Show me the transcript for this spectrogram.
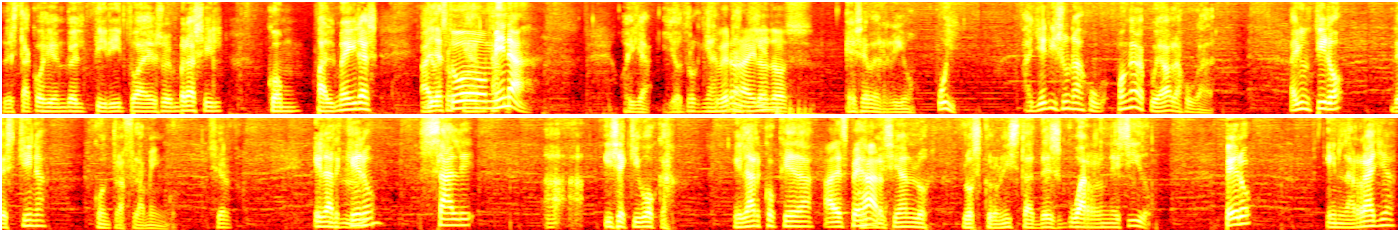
Le está cogiendo el tirito a eso en Brasil con Palmeiras. Ahí estuvo Mina. Oiga, y otro que anda Estuvieron ahí los dos. Ese Berrío. Uy, ayer hizo una jugada. Póngale cuidado la jugada. Hay un tiro de esquina contra Flamengo, ¿cierto? El arquero sale y se equivoca. El arco queda, a despejar. decían los, los cronistas, desguarnecido. Pero en la raya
